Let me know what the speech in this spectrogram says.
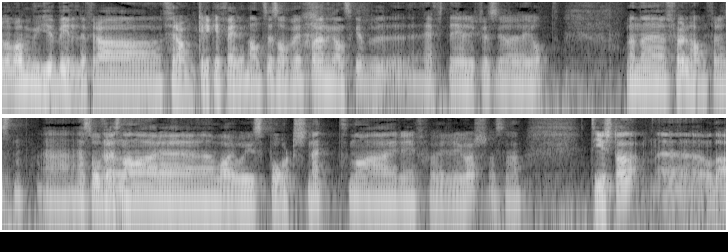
det var mye bilder fra Frankrike-ferien hans i sommer på en ganske heftig luksusyacht. Men uh, følg han, forresten. Uh, jeg så forresten han, har, eh, var jo i Sportsnett nå her i forgårs, altså tirsdag, og da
